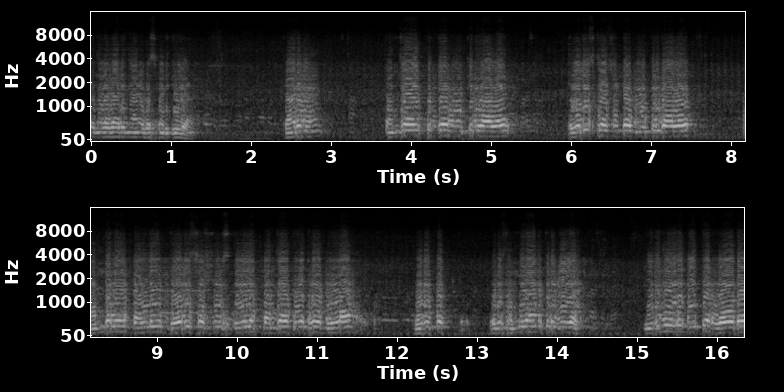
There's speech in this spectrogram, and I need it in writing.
എന്നുള്ള കാര്യം ഞാൻ സ്മരിക്കുകയാണ്. കാരണം പഞ്ചായത്തിന്റെ മൂക്കിൽവാവ് പോലീസ് സ്റ്റേഷന്റെ മൂക്കിൽവാവ് അമ്പലവും പള്ളിയും പോലീസ് സ്റ്റേഷനും സ്കൂളും പഞ്ചായത്ത് കെട്ടിടവുമുള്ള ഒരു സംവിധാനത്തിന് കീഴിൽ ഇരുന്നൂറ് മീറ്റർ റോഡ്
